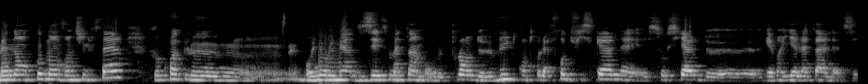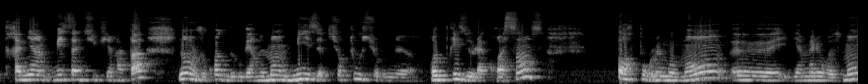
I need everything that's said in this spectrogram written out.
Maintenant, comment vont-ils faire? Je crois que le, Bruno Le Maire disait ce matin, bon, le plan de lutte contre la fraude fiscale et sociale de Gabriel Attal, c'est très bien, mais ça ne suffira pas. Non, je crois que le gouvernement mise surtout sur une reprise de la croissance. Or, pour le moment, euh, eh bien, malheureusement,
